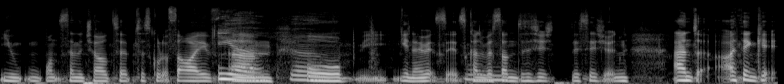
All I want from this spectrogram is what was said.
you want to send the child to, to school at five, yeah. um, yeah. or you know it's it's kind of a Mm. sudden deci- decision, and I think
